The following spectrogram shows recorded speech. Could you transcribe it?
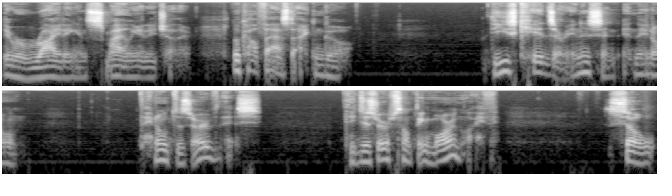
They were riding and smiling at each other. Look how fast I can go. These kids are innocent and they don't they don't deserve this. They deserve something more in life. So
